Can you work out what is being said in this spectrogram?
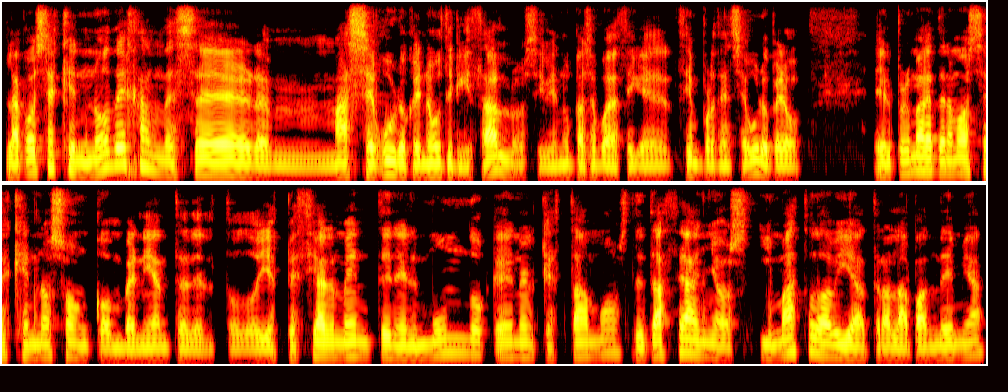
La cosa es que no dejan de ser mm, más seguro que no utilizarlo, si bien nunca se puede decir que es 100% seguro, pero el problema que tenemos es que no son convenientes del todo y especialmente en el mundo que en el que estamos desde hace años y más todavía tras la pandemia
